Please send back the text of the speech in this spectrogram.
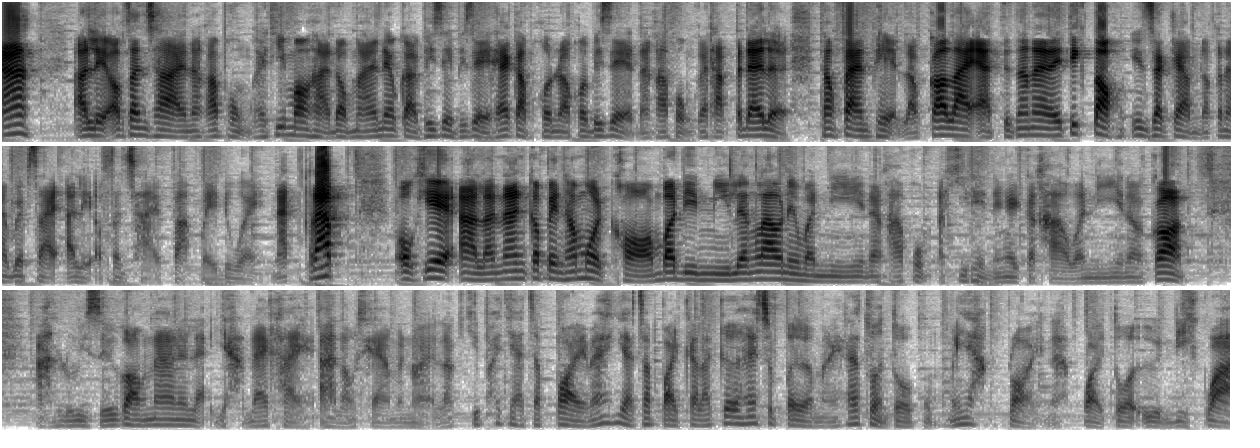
นะอเลออฟซันช e นะครับผมใครที่มองหาดอกไม้ในโอกาสพิเศษพิเศษให้กับคนรักคนพิเศษนะครับผมก็ทักไปได้เลยทั้งแฟนเพจแล้วก็ไลน์แอดติดตั้งในทิกตอกอินสตาแกรมแล้วก็ในเว็บไซต์ a l e of Sunshine ฝากไว้ด้วยนะครับโอเคอะแล้วนั่นก็เป็นทั้งหมดของบดินมีเรื่องเล่าในวันนี้นะครับผมอะคิดเห็นยังไงกับข่าววันนี้เนาะก็อะลุยซื้อกองหน้านั่นแหละอยากได้ใครอะลองแชร์มาหน่อยแล้วคิดว่าอยากจะปล่อยไหมอยากจะปล่อยกาลาเกอร์ให้สเปอร์ไหมถ้าส่วนตัวผมไม่อยากปล่อยนะปล่อยตัวอื่นดีกว่า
